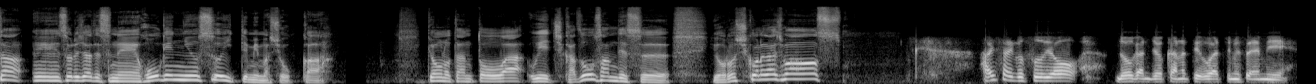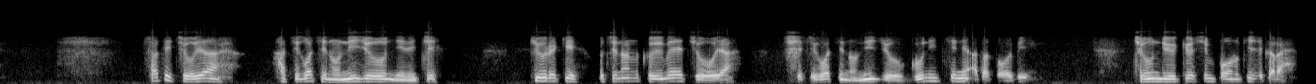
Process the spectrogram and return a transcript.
さあ、えー、それじゃあですね、方言ニュースいってみましょうか。今日の担当は植地和夫さんです。よろしくお願いします。はい、最後数曜、動画上かなて上地みせみ。さて、昼夜、8月の22日、旧暦、うちなのくいめ昼夜、7月の25日にあたといびん。中琉球新報の記事から、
